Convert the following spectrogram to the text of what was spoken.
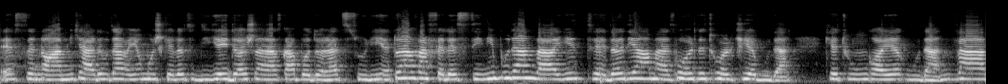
است ناامنی کرده بودن و یا مشکلات دیگه ای داشتن از قبل با دولت سوریه. دو نفر فلسطینی بودن و یه تعدادی هم از کرد ترکیه بودن. که تو اون قایق بودن. و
